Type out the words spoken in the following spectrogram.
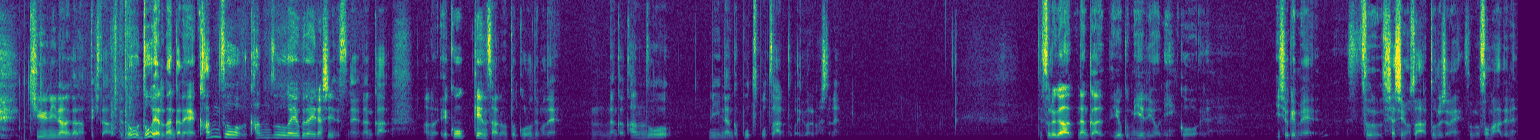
急になんかなってきた。でどうどうやらなんかね肝臓肝臓が良くないらしいですね。なんかあのエコー検査のところでもね、うん、なんか肝臓になんかポツポツあるとか言われましたね。でそれがなんかよく見えるようにこう一生懸命その写真をさ撮るじゃない？そのソナーでね。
